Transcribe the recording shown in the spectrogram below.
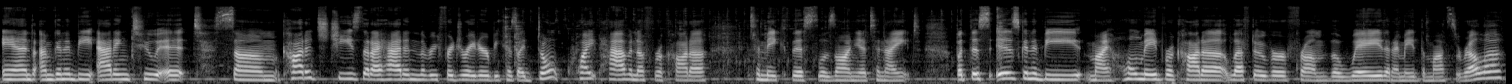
and I'm gonna be adding to it some cottage cheese that I had in the refrigerator because I don't quite have enough ricotta to make this lasagna tonight. But this is going to be my homemade ricotta leftover from the way that I made the mozzarella.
